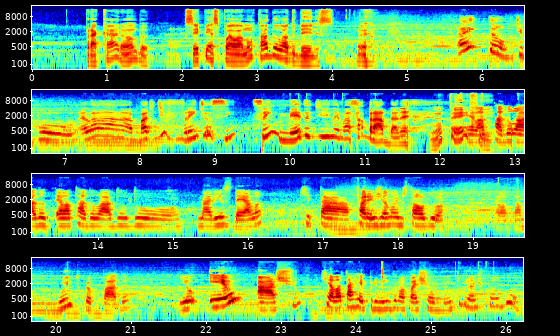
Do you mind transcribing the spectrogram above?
Pra caramba. Você pensa, pô, ela não tá do lado deles. É, então, tipo, ela bate de frente assim, sem medo de levar sabrada, né? Não tem, Ela filho. tá do lado, ela tá do lado do nariz dela, que tá farejando onde tá o Obi-Wan. Ela tá muito preocupada. E eu, eu acho que ela tá reprimindo uma paixão muito grande pelo Obi-Wan.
